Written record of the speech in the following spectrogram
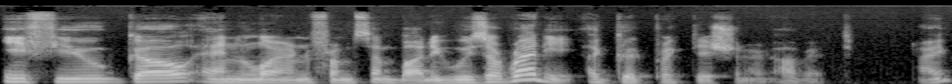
if you go and learn from somebody who is already a good practitioner of it, right?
